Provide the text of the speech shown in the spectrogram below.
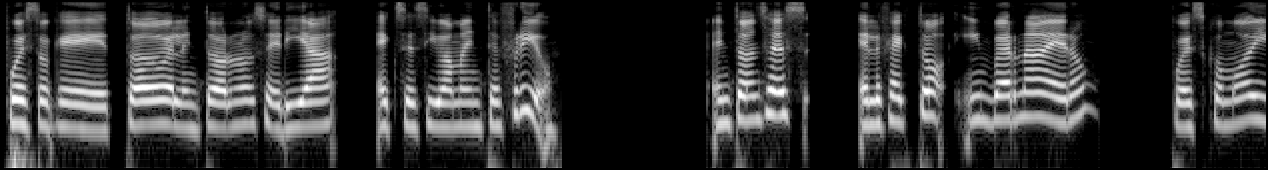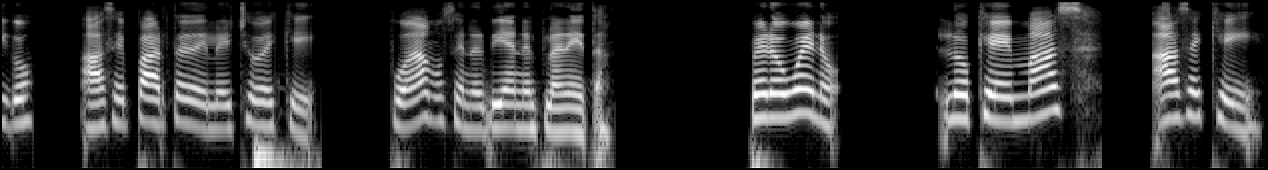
puesto que todo el entorno sería excesivamente frío. Entonces, el efecto invernadero, pues como digo, hace parte del hecho de que podamos tener vida en el planeta. Pero bueno, lo que más hace que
